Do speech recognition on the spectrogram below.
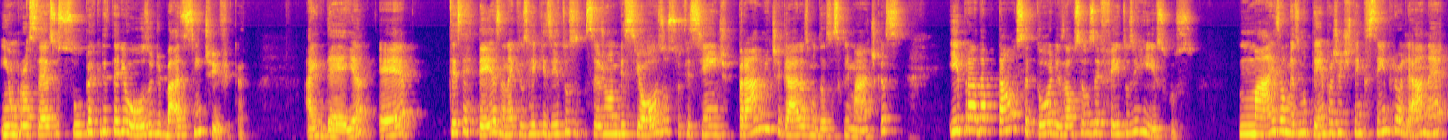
em um processo super criterioso de base científica. A ideia é ter certeza né, que os requisitos sejam ambiciosos o suficiente para mitigar as mudanças climáticas e para adaptar os setores aos seus efeitos e riscos, mas ao mesmo tempo a gente tem que sempre olhar, né?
